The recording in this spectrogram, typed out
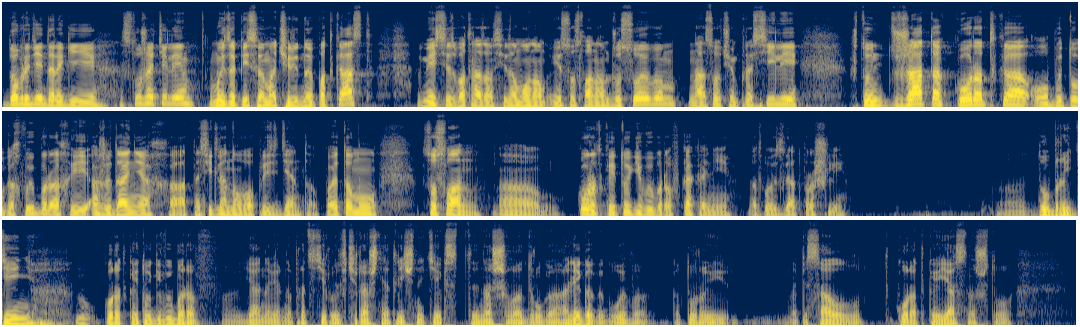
Добрый день, дорогие слушатели. Мы записываем очередной подкаст вместе с Батразом Сидамоном и Сусланом Джусоевым. Нас очень просили что-нибудь сжато, коротко об итогах выборов и ожиданиях относительно нового президента. Поэтому, Суслан, э, коротко итоги выборов, как они, на твой взгляд, прошли? Добрый день. Ну, коротко итоги выборов. Я, наверное, процитирую вчерашний отличный текст нашего друга Олега Гаглоева, который написал коротко и ясно, что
